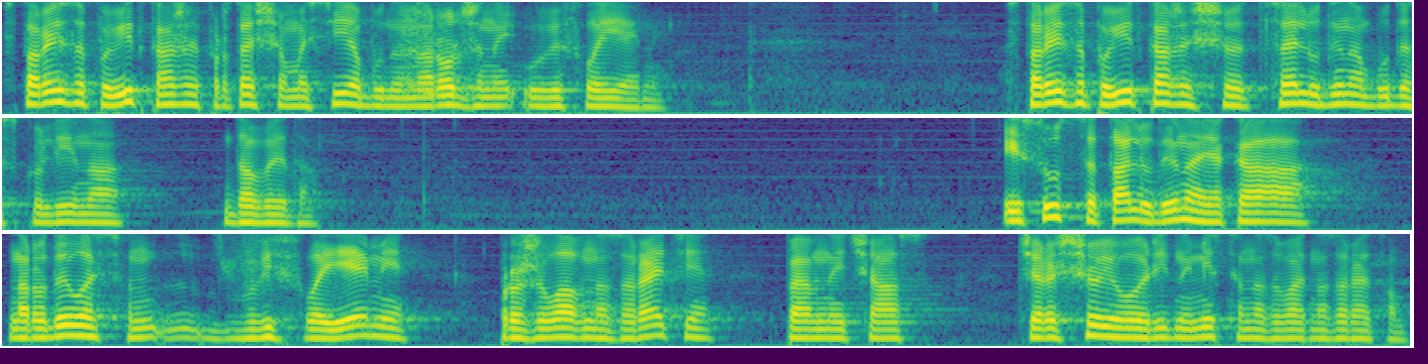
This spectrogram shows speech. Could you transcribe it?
Старий заповіт каже про те, що Месія буде народжений у Віфлеємі. Старий заповіт каже, що це людина буде з коліна Давида. Ісус це та людина, яка народилась в Віфлеємі, прожила в Назареті певний час, через що його рідне місце називають Назаретом.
